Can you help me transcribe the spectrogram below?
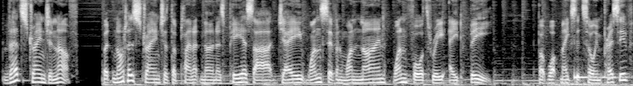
That's strange enough, but not as strange as the planet known as PSR J17191438b. But what makes it so impressive?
